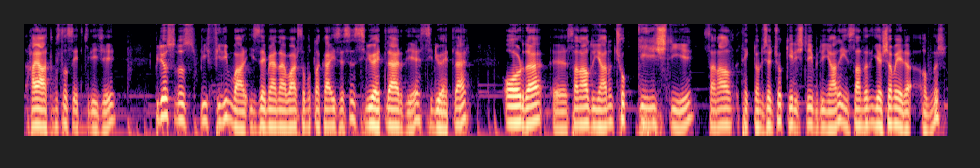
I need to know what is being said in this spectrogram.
hayatımızı nasıl etkileyeceği. Biliyorsunuz bir film var izlemeyenler varsa mutlaka izlesin Silüetler diye Silüetler. Orada e, sanal dünyanın çok geliştiği, sanal teknolojinin çok geliştiği bir dünyada insanların yaşamı ele alınır.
